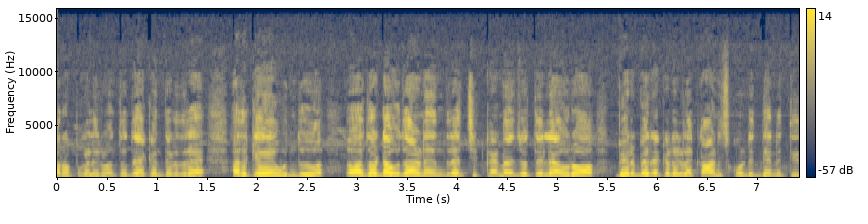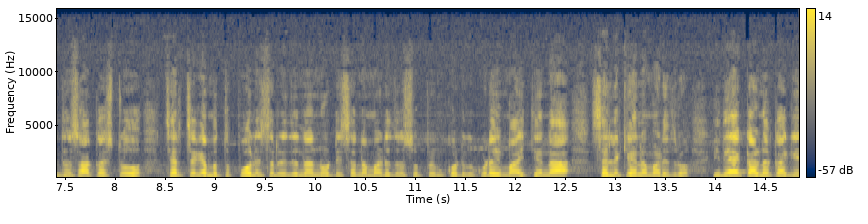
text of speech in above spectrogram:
ಆರೋಪಗಳಿರುವಂಥದ್ದು. ಯಾಕಂತೇಳಿದ್ರೆ ಅದಕ್ಕೆ ಒಂದು ದೊಡ್ಡ ಉದಾಹರಣೆ ಅಂದರೆ ಚಿಕ್ಕಣ್ಣ ಜೊತೆಯಲ್ಲಿ ಅವರು ಬೇರೆ ಬೇರೆ ಕಡೆಗಳ ಕಾಣಿಸ್ಕೊಂಡಿದ್ದೇನೆ ಇದು ಸಾಕಷ್ಟು ಚರ್ಚೆಗೆ ಮತ್ತು ಪೊಲೀಸರು ಇದನ್ನು ನೋಟಿಸನ್ನು ಮಾಡಿದ್ರು. ಸುಪ್ರೀಂ ಕೋರ್ಟ್ಗೂ ಕೂಡ ಈ ಮಾಹಿತಿಯನ್ನು ಸಲ್ಲಿಕೆಯನ್ನು ಮಾಡಿದರು. ಇದೇ ಕಾರಣಕ್ಕಾಗಿ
